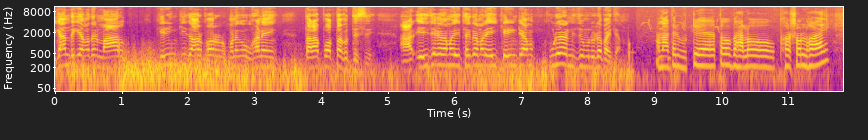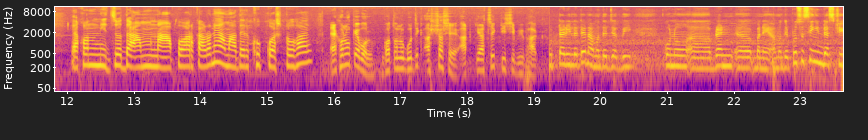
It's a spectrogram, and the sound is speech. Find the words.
এখান থেকে আমাদের মাল কেরিং কি যাওয়ার পর মনে করেন ওখানে তারা পত্তা করতেছে। আর এই জায়গায় আমার এই থাকতে আমার এই কেরিংটা আমার পুরো নিজ মূল্যটা পাইতাম। আমাদের ভুট্টে তো ভালো ফসল হয়। এখন নিজ দাম না পাওয়ার কারণে আমাদের খুব কষ্ট হয়। এখনও কেবল গতানুগতিক আশ্বাসে আটকে আছে কৃষি বিভাগ। ভুট্টা রিলেটেড আমাদের যদি কোনো ব্র্যান্ড মানে আমাদের প্রসেসিং ইন্ডাস্ট্রি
